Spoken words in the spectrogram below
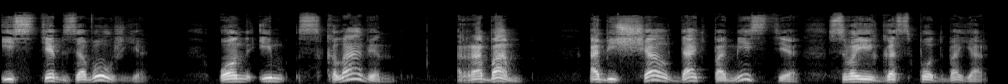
из степь Заволжья. Он им склавен рабам обещал дать поместье своих господ бояр.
